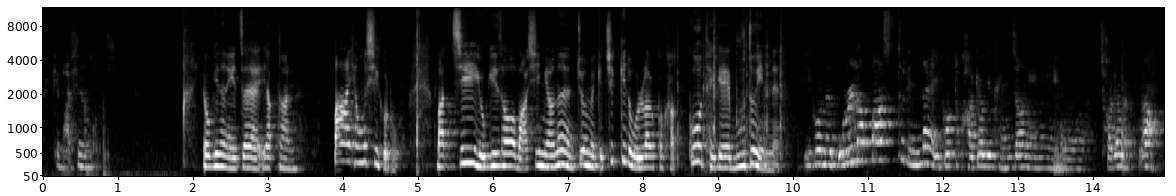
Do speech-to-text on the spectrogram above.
이렇게 마시는 거지. 여기는 이제 약간 바 형식으로 마치 여기서 마시면은 좀 이렇게 취기도 올라올 것 같고 되게 무드 있는 이거는 올라 바스툴인데 이것도 가격이 굉장히 어, 저렴했고요.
